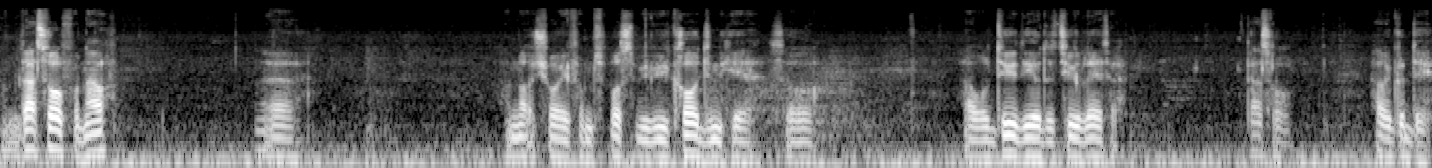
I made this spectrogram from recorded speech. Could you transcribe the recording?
And that's all for now. Uh, I'm not sure if I'm supposed to be recording here, so I will do the other two later. That's all. Have a good day.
